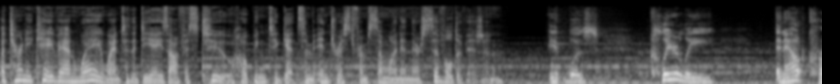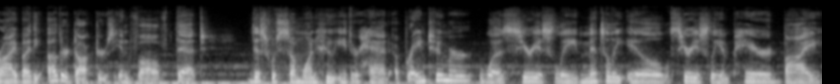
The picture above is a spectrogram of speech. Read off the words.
Attorney Kay Van Wey went to the DA's office too, hoping to get some interest from someone in their civil division. It was clearly an outcry by the other doctors involved that this was someone who either had a brain tumor, was seriously mentally ill, seriously impaired by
